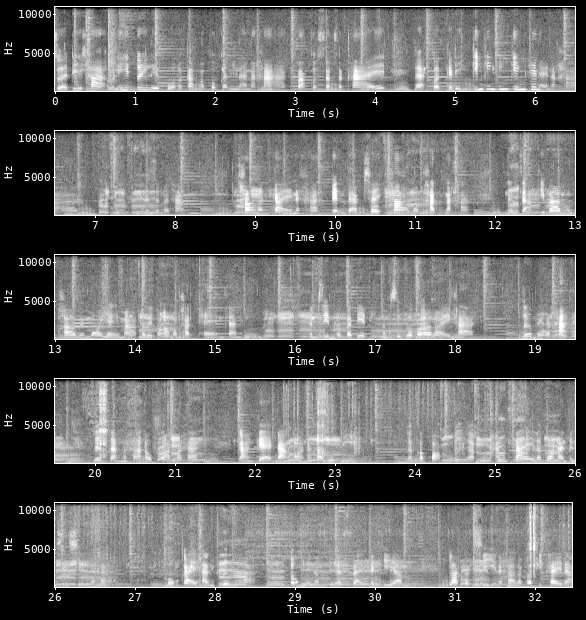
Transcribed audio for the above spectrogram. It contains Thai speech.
สวัสดีค่ะ วันนี้ตุ้ยเรียครัวก็กลับมาพบกันอีกแล้วนะคะ ฝากกด subscribe และกดกระดิ่งกิ้งกิ้งกิ้งกิ้งให้หน่อยนะคะวันนี้เราจะมาทำข้าวมันไก่นะคะ เป็นแบบใช้ข้าวมาผัดนะคะ เนื่องจากที่บ้านหุงข้าวไว้หม้อใหญ่มากก็เลยต้องเอามาผัดแทนการหุงน้ำจิ้มเราก็เด็ดน้ำซุปเราก็อร่อยค่ะ เริ่มเลยนะคะ เริ่มจากนะคะ เอาฟักนะคะ กลางแก่กลางอ่อนนะคะลูกนี้ แล้วก็ปอกเปลือกหั่นไส้แล้วก็หั่นเป็นชิ้นๆนะคะโครงไก่หั่นครึ่งค่ะ ต้มในน้ำเดือดใส่กระเทียมรากผักชีนะคะ แล้วก็พริกไทยด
